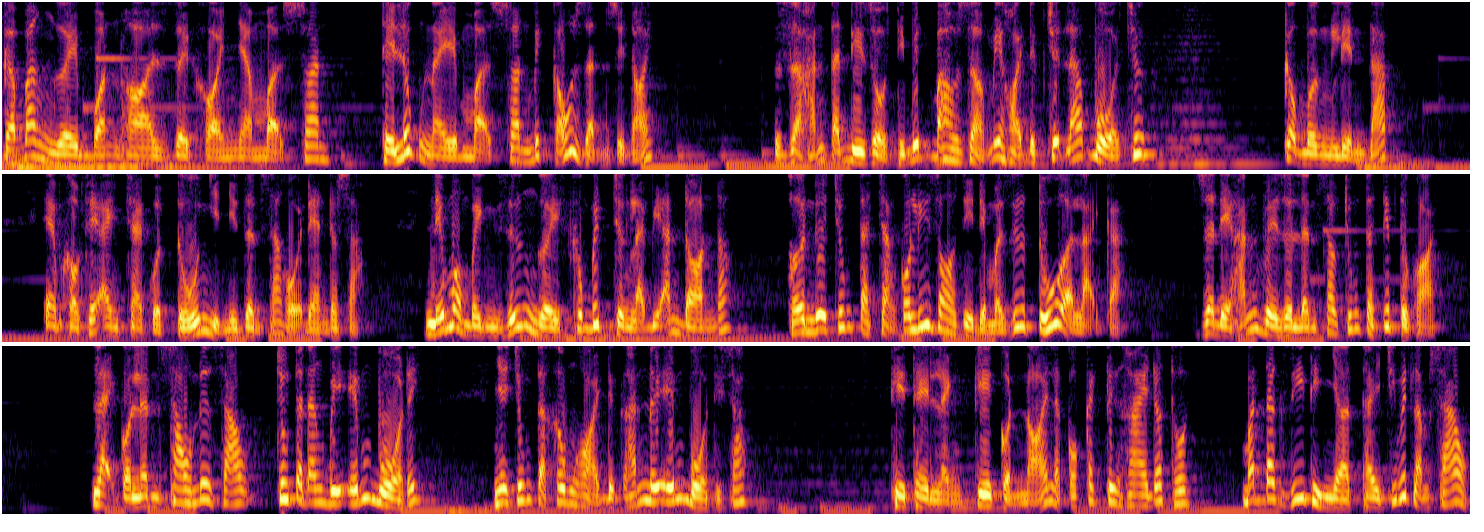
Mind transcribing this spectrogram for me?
Cả ba người bọn họ rời khỏi nhà mợ xoan Thì lúc này mợ xoan mới cáu giận rồi nói, Giờ hắn ta đi rồi thì biết bao giờ mới hỏi được chuyện lá bùa chứ? Cậu mừng liền đáp, Em không thấy anh trai của Tú nhìn như dân xã hội đen đâu sao? Nếu mà mình giữ người không biết chừng lại bị ăn đòn đó, Hơn nữa chúng ta chẳng có lý do gì để mà giữ Tú ở lại cả. Giờ để hắn về rồi lần sau chúng ta tiếp tục hỏi. Lại còn lần sau nữa sao? Chúng ta đang bị ếm bùa đấy. Nhưng chúng ta không hỏi được hắn nơi ếm bùa thì sao? Thì thầy lành kia còn nói là có cách thứ hai đó thôi. Bắt đắc dĩ thì nhờ thầy chứ biết làm sao.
